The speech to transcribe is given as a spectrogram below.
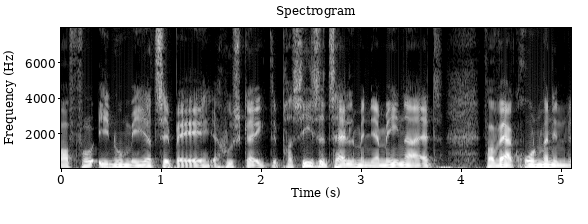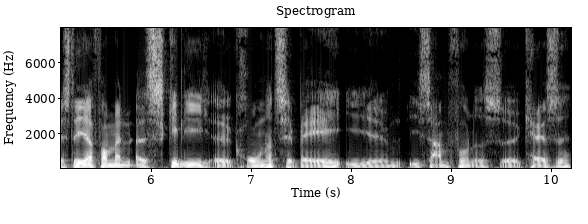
at få endnu mere tilbage. Jeg husker ikke det præcise tal, men jeg mener, at for hver krone, man investerer, får man adskillige øh, kroner tilbage i, øh, i samfundets øh, kasse.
